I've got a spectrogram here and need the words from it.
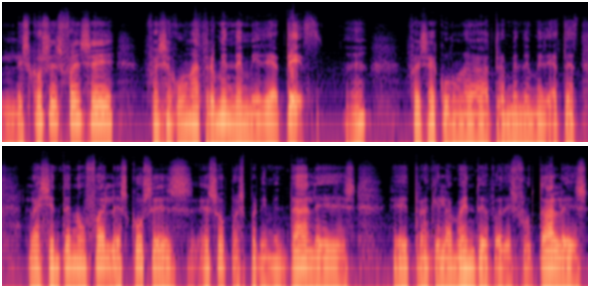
las cosas fuese, fuese con una tremenda inmediatez, ¿eh? fuese con una tremenda inmediatez. La gente no fue las cosas, eso, para experimentales, ¿eh? tranquilamente, para disfrutarles,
